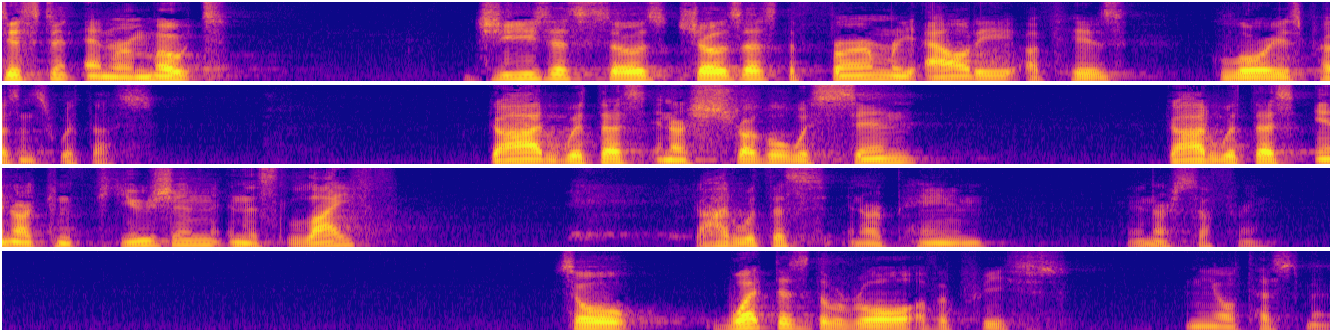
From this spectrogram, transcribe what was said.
distant and remote, Jesus shows, us the firm reality of his glorious presence with us. God with us in our struggle with sin, God with us in our confusion in this life, God with us in our pain and in our suffering. So, what does the role of a priest in the Old Testament?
